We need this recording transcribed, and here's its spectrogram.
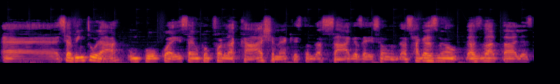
é, se aventurar um pouco aí, sair um pouco fora da caixa, né? A questão das sagas aí são. Das sagas não, das batalhas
